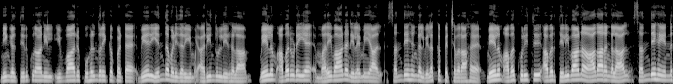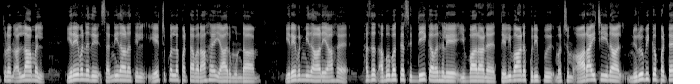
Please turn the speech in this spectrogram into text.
நீங்கள் திருக்குரானில் இவ்வாறு புகழ்ந்துரைக்கப்பட்ட வேறு எந்த மனிதரையும் அறிந்துள்ளீர்களா? மேலும் அவருடைய மறைவான நிலைமையால் சந்தேகங்கள் விளக்கப் பெற்றவராக. மேலும் அவர் குறித்து அவர் தெளிவான ஆதாரங்களால் சந்தேக எண்ணத்துடன் அல்லாமல் இறைவனது சன்னிதானத்தில் ஏற்றுக்கொள்ளப்பட்டவராக யாரும் உண்டா? இறைவன் மீது ஆணையாக ஹசரத் அபுபக்கர் சித்திக் அவர்களே இவ்வாறான தெளிவான குறிப்பு மற்றும் ஆராய்ச்சியினால் நிரூபிக்கப்பட்ட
